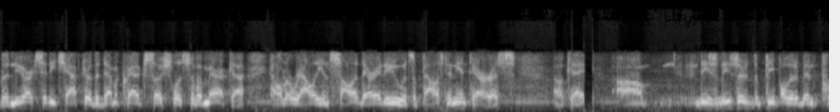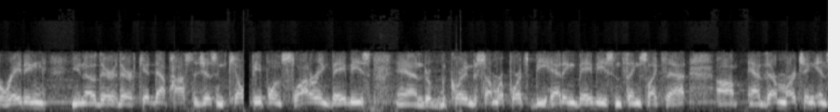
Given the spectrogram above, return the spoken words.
the New York City chapter of the Democratic Socialists of America held a rally in solidarity with the Palestinian terrorists, okay. Um, these these are the people that have been parading, you know, their their kidnap hostages and kill people and slaughtering babies, and according to some reports, beheading babies and things like that. Um, and they're marching in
